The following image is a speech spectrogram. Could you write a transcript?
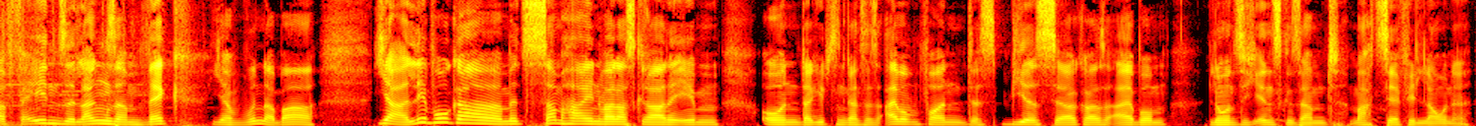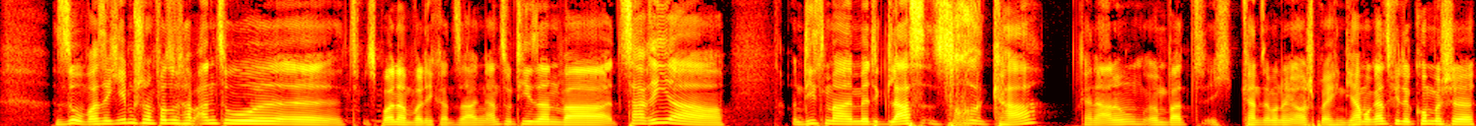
Da faden sie langsam weg. Ja, wunderbar. Ja, Lepoka mit Samhain war das gerade eben. Und da gibt es ein ganzes Album von. Das Beer Circus Album. Lohnt sich insgesamt. Macht sehr viel Laune. So, was ich eben schon versucht habe anzu... Äh, spoilern wollte ich gerade sagen. Anzuteasern war Zaria. Und diesmal mit Glas Zrka. Keine Ahnung, irgendwas. Ich kann es immer noch nicht aussprechen. Die haben auch ganz viele komische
